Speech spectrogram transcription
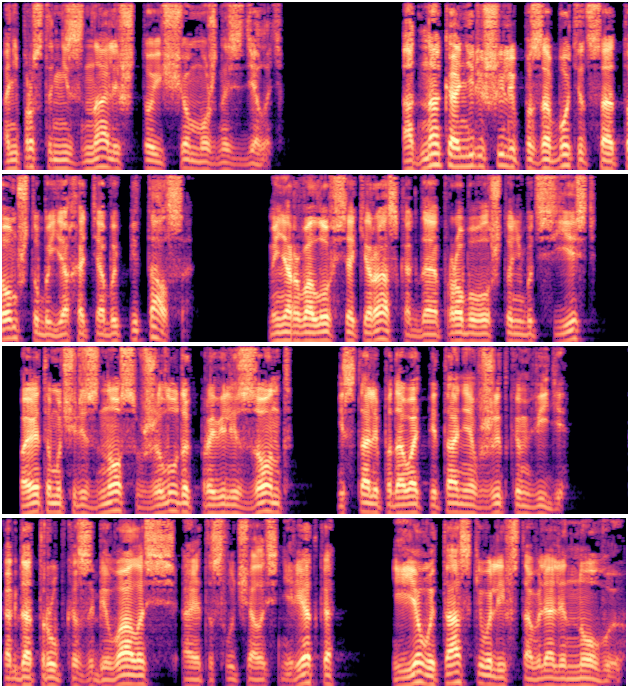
Они просто не знали, что еще можно сделать. Однако они решили позаботиться о том, чтобы я хотя бы питался. Меня рвало всякий раз, когда я пробовал что-нибудь съесть, поэтому через нос в желудок провели зонд и стали подавать питание в жидком виде. Когда трубка забивалась, а это случалось нередко, ее вытаскивали и вставляли новую.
